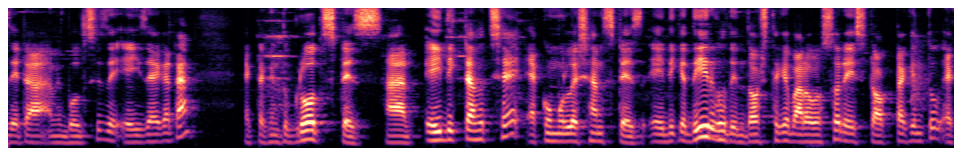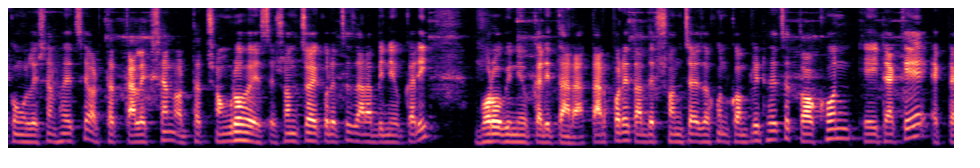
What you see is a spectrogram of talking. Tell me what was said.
যেটা আমি বলছি যে এই জায়গাটা একটা কিন্তু গ্রোথ স্টেজ আর এই দিকটা হচ্ছে অ্যাকুমুলেশন স্টেজ এই দিকে দীর্ঘদিন, দশ থেকে বারো বছর এই স্টকটা কিন্তু অ্যাকুমুলেশন হয়েছে, অর্থাৎ কালেকশন অর্থাৎ সংগ্রহ হয়েছে, সঞ্চয় করেছে যারা বিনিয়োগকারী, বড় বিনিয়োগকারী তারা। তারপরে তাদের সঞ্চয় যখন কমপ্লিট হয়েছে, তখন এইটাকে একটা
